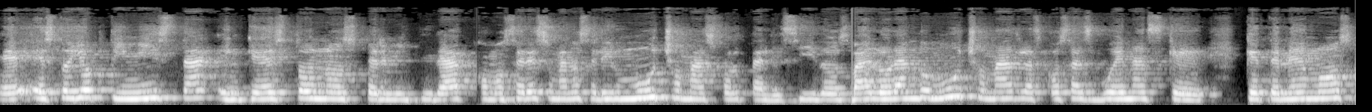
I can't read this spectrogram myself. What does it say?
eh, estoy optimista en que esto nos permitirá como seres humanos salir mucho más fortalecidos, valorando mucho más las cosas buenas que, que tenemos,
